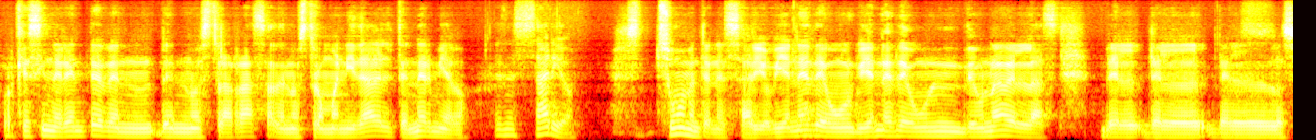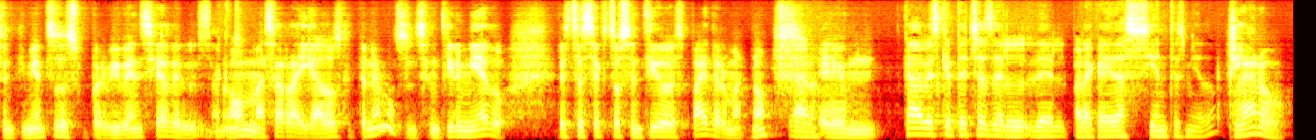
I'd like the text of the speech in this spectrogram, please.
porque es inherente de, de nuestra raza, de nuestra humanidad, el tener miedo. Es necesario es sumamente necesario. Viene de un, viene de un, de una de las, del, del, de los sentimientos de supervivencia del, ¿no? más arraigados que tenemos, el sentir miedo. Este sexto sentido de Spider-Man, ¿no? Claro. Eh, Cada vez que te echas del, del, paracaídas, ¿sientes miedo? Claro.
